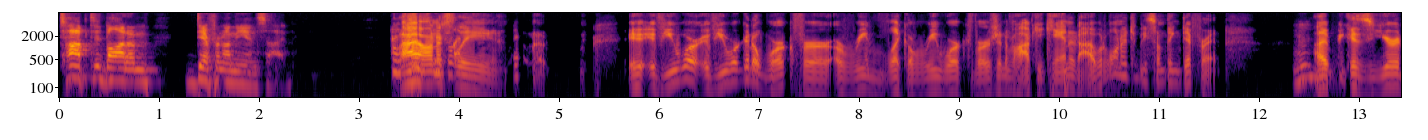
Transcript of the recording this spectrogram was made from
top to bottom different on the inside. I, I honestly, if you were if you were going to work for a re like a reworked version of Hockey Canada, I would want it to be something different. Mm-hmm. Uh, because you're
